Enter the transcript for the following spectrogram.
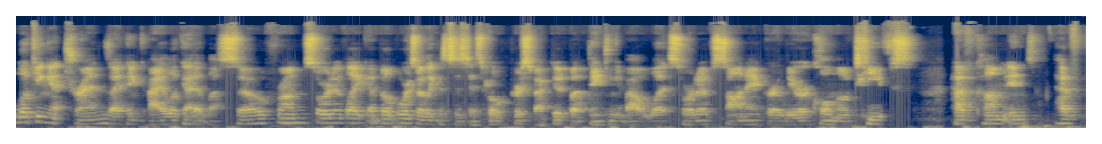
looking at trends, I think I look at it less so from sort of like a billboards or like a statistical perspective, but thinking about what sort of sonic or lyrical motifs have come in have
